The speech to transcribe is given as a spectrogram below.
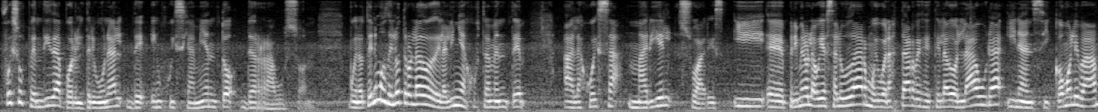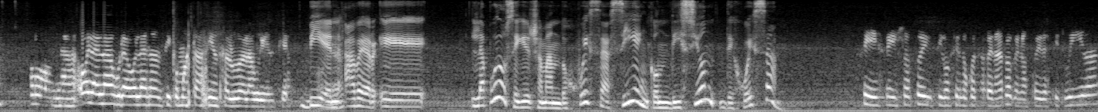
fue suspendida por el Tribunal de Enjuiciamiento de Rawson. Bueno, tenemos del otro lado de la línea justamente a la jueza Mariel Suárez. Y eh, primero la voy a saludar, muy buenas tardes, de este lado Laura y Nancy. ¿Cómo le va? Hola, hola Laura, hola Nancy, ¿cómo estás? Bien, saludo a la audiencia. Bien, a ver, eh, ¿la puedo seguir llamando jueza? ¿Sigue en condición de jueza? Sí, sí, yo soy, sigo siendo jueza penal porque no estoy destituida.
